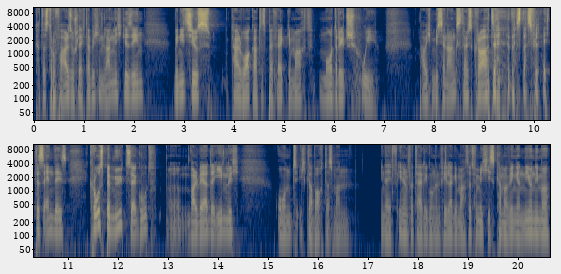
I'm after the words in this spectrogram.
katastrophal, so schlecht habe ich ihn lang nicht gesehen. Vinicius, Kyle Walker hat das perfekt gemacht. Modric, hui, habe ich ein bisschen Angst als Kroate, dass das vielleicht das Ende ist. Groß bemüht, sehr gut. Äh, Valverde ähnlich. Und ich glaube auch, dass man in der Innenverteidigung einen Fehler gemacht hat. Für mich ist Kammerwinger nie und nimmer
